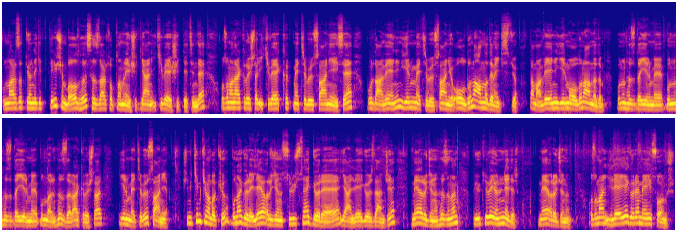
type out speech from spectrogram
bunlar zıt yönde gittikleri için bağıl hız hızlar toplamına eşit. Yani 2V şiddetinde. O zaman arkadaşlar 2V 40 metre bölü saniye ise buradan V'nin 20 metre bölü saniye olduğunu anla demek istiyor. Tamam V'nin 20 olduğunu anladım. Bunun hızı da 20, bunun hızı da 20. Bunların hızları arkadaşlar 20 metre bölü saniye. Şimdi kim kime bakıyor? Buna göre L aracının sürücüsüne göre yani L gözlemci M aracının hızının büyüklüğü ve yönü nedir? M aracının. O zaman L'ye göre M'yi sormuş.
